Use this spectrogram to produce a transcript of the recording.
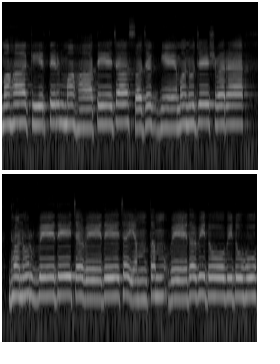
महाकीर्तिर्महातेजा स जज्ञे मनुजेश्वर। धनुर्वेदे च वेदे च यं तं वेदविदो विदुः।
